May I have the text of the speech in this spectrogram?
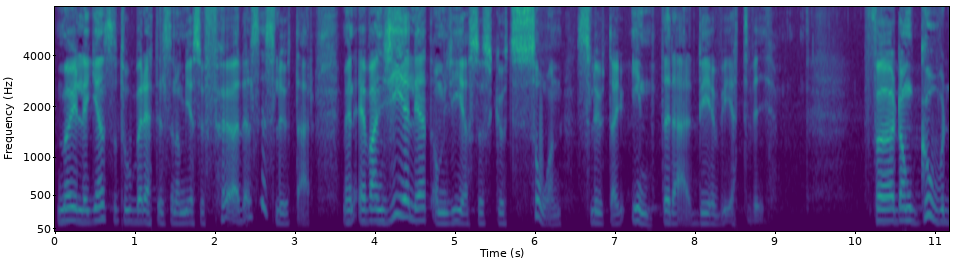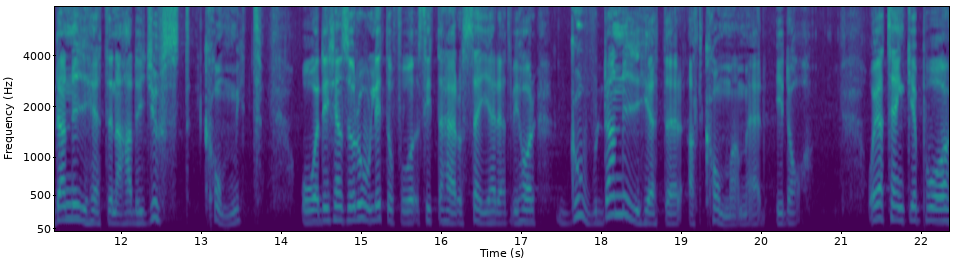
Möjligen så tog berättelsen om Jesu födelse slut där. Men evangeliet om Jesus, Guds son, slutar ju inte där, det vet vi. För de goda nyheterna hade just kommit. Och det känns så roligt att få sitta här och säga det att vi har goda nyheter att komma med idag. Och jag tänker på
